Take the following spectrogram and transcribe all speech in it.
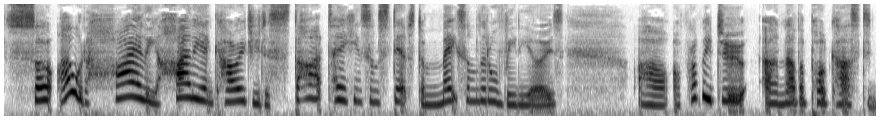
So, I would highly, highly encourage you to start taking some steps to make some little videos. Uh, I'll probably do another podcast to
